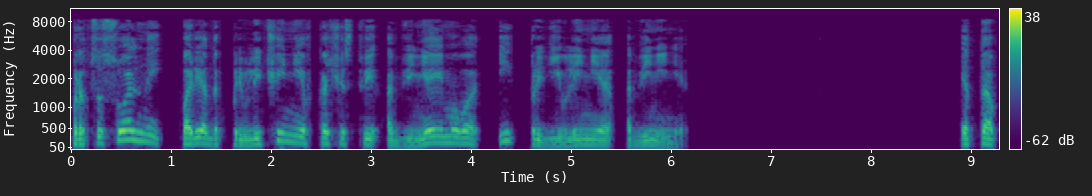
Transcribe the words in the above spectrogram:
Процессуальный порядок привлечения в качестве обвиняемого и предъявления обвинения. Этап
